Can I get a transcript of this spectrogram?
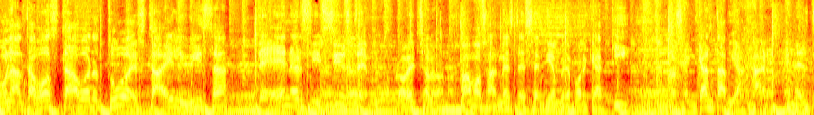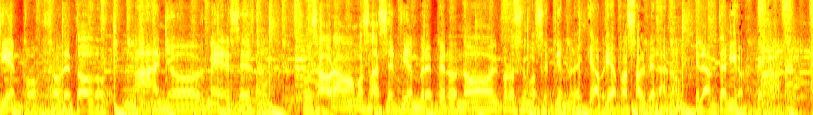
un altavoz Tower 2 Style Ibiza de Energy System. Aprovechalo, nos vamos al mes de septiembre, porque aquí nos encanta viajar en el tiempo, sobre todo, años, meses. Pues ahora vamos a septiembre, pero no el próximo septiembre, que habría pasado el verano, el anterior. Venga.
